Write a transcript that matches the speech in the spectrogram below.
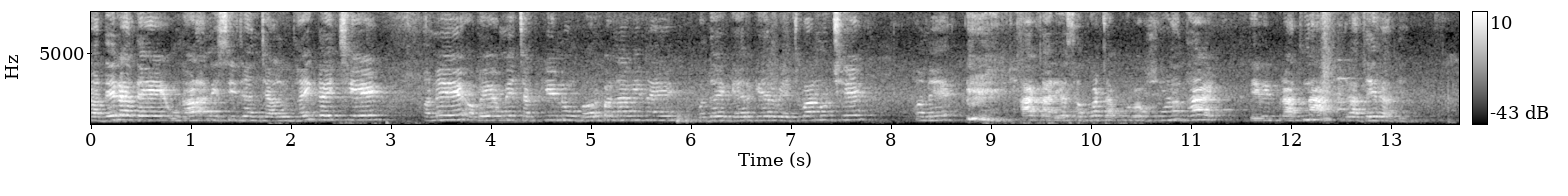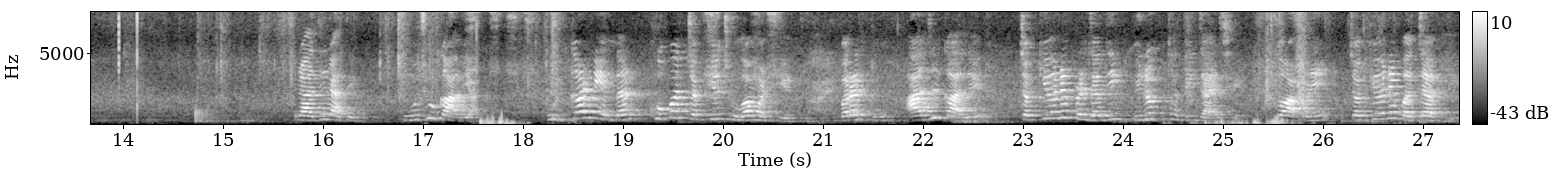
રાધે રાધે ઉનાળાની સિઝન ચાલુ થઈ ગઈ છે અને હવે અમે ચક્કીનું ઘર બનાવીને બધાએ ઘેર ઘેર વેચવાનું છે અને આ કાર્ય સફળતાપૂર્વક પૂર્ણ થાય તેવી પ્રાર્થના રાધે રાધે. રાધે રાધે, હું છું કાવ્યા. ભૂતકાળની અંદર ખૂબ જ ચક્કી જોવા મળતી હતી, પરંતુ આજકાલે ચક્કીઓની પ્રજાતિ વિલુપ્ત થતી જાય છે તો આપણે ચક્કીઓને બચાવીએ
